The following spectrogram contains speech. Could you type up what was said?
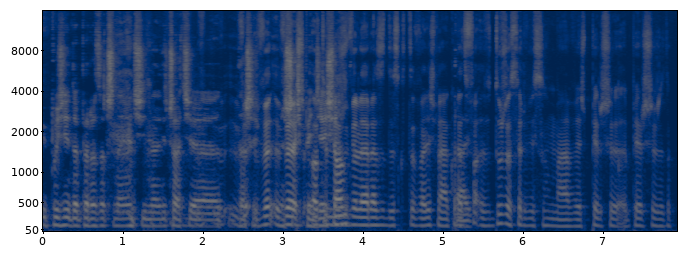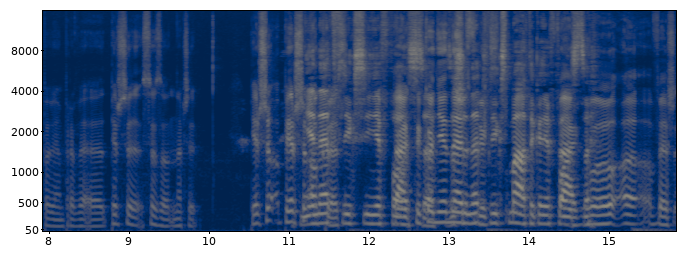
I później dopiero zaczynają ci naliczać te 6,50. O tym już wiele razy dyskutowaliśmy. Akurat tak. dużo serwisów ma, wiesz, pierwszy, pierwszy, że tak powiem, prawie, e, pierwszy sezon, znaczy Pierwszy, pierwszy nie okres. Netflix i nie w tak, Polsce. Tak, tylko nie znaczy Netflix. Netflix ma, tylko nie w tak, Polsce. Tak, bo o, wiesz,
